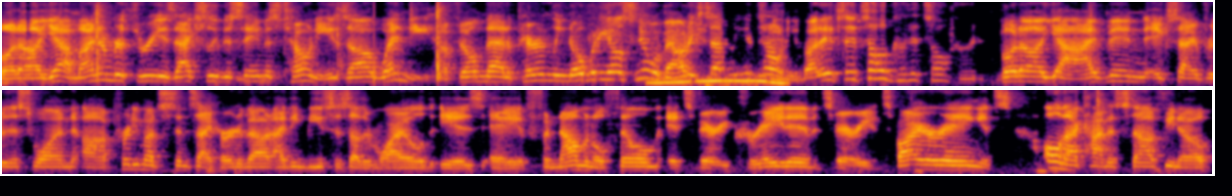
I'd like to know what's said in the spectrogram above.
But uh, yeah, my number three is actually the same as Tony's. Uh, Wendy, a film that apparently nobody else knew about except me and Tony. But it's it's all good. It's all good. But uh, yeah, I've been excited for this one uh, pretty much since I heard about. it. I think Beast of Southern Wild is a phenomenal film. It's very creative. It's very inspiring. It's all that kind of stuff. You know,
